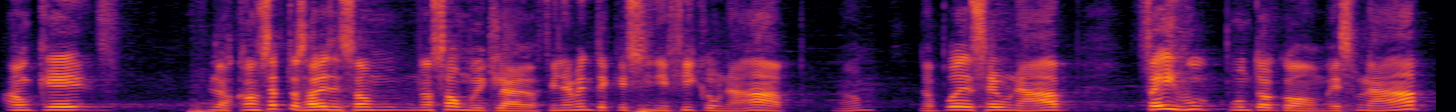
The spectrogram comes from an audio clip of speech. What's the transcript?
aunque los conceptos a veces no son muy claros. Finalmente, ¿qué significa una app? No, puede ser una app. Facebook.com es una app.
